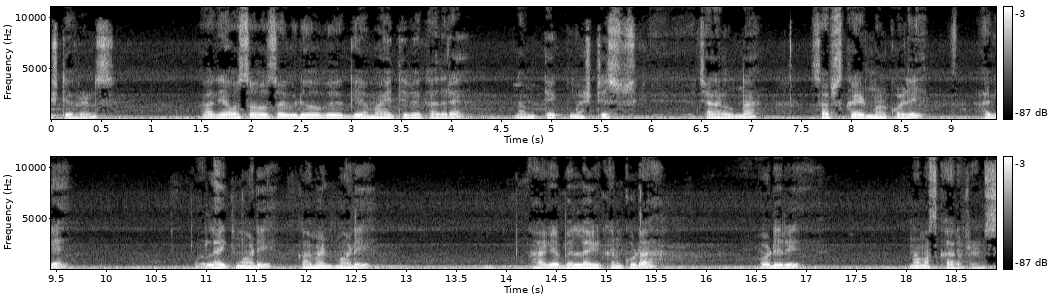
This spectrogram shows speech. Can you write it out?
ಇಷ್ಟೇ ಫ್ರೆಂಡ್ಸ್ ಹಾಗೆ ಹೊಸ ಹೊಸ ವಿಡಿಯೋ ಬಗ್ಗೆ ಮಾಹಿತಿ ಬೇಕಾದರೆ ನಮ್ಮ ಟೆಕ್ ಮಸ್ಟಿಸ್ ಚಾನಲ್ನ ಸಬ್ಸ್ಕ್ರೈಬ್ ಮಾಡ್ಕೊಳ್ಳಿ. ಹಾಗೆ ಲೈಕ್ ಮಾಡಿ ಕಾಮೆಂಟ್ ಮಾಡಿ, ಹಾಗೆ ಬೆಲ್ ಐಕನ್ ಕೂಡ ಹೊಡಿರಿ ನಮಸ್ಕಾರ ಫ್ರೆಂಡ್ಸ್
